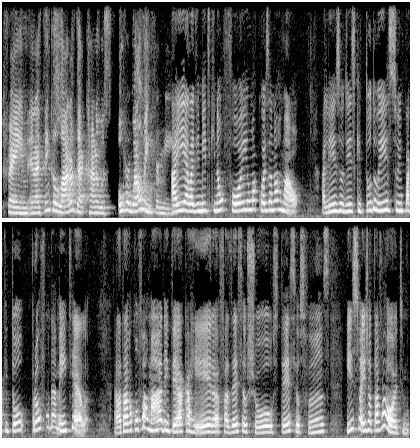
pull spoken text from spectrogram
fame and I think a lot of that kind of was overwhelming for me. Aí ela admite que não foi uma coisa normal. A Liso diz que tudo isso impactou profundamente ela. Ela estava conformada em ter a carreira, fazer seus shows, ter seus fãs. Isso aí já estava ótimo.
